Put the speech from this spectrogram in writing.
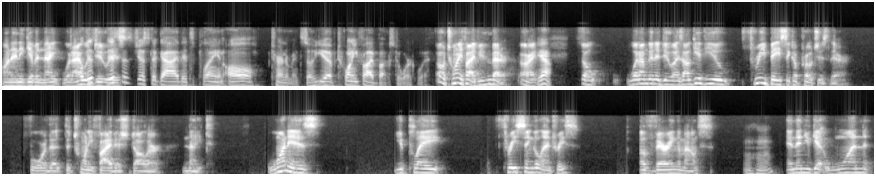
on any given night, what I Well, would this, do this is, this is just a guy that's playing all tournaments, so you have 25 bucks to work with. oh 25 even better. All right. Yeah. So what I'm going to do is I'll give you three basic approaches there for the the 25ish dollar night. One is you play three single entries of varying amounts, Mm-hmm. and then you get one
